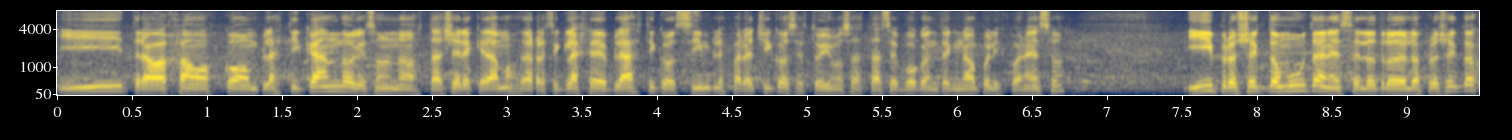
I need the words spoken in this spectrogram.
Y trabajamos con Plasticando, que son unos talleres que damos de reciclaje de plásticos simples para chicos. Estuvimos hasta hace poco en Tecnópolis con eso. Y Proyecto Mutan es el otro de los proyectos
